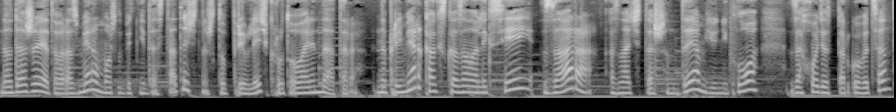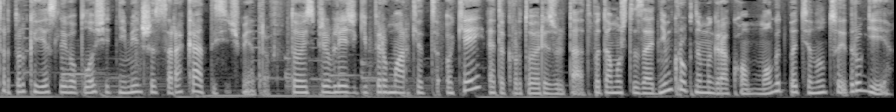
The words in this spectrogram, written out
Но даже этого размера может быть недостаточно, чтобы привлечь крутого арендатора. Например, как сказал Алексей, Zara, а значит H&M, Uniqlo, заходят в торговый центр только если его площадь не меньше 40 тысяч метров. То есть привлечь гипермаркет окей, это крутой результат, потому что за одним крупным игроком могут подтянуться и другие.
